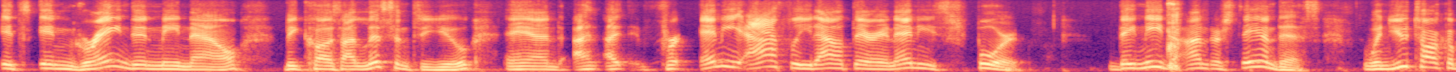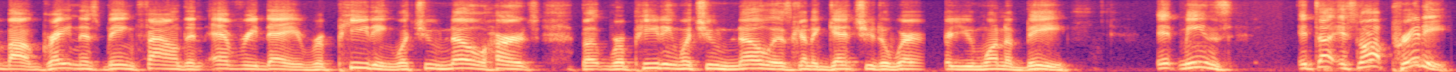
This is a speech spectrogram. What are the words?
it's ingrained in me now because I listen to you. And I, I for any athlete out there in any sport, they need to understand this. When you talk about greatness being found in every day, repeating what you know hurts, but repeating what you know is going to get you to where you want to be it means it does, it's not pretty.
